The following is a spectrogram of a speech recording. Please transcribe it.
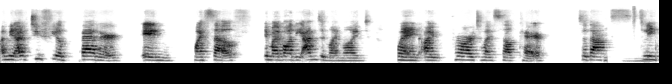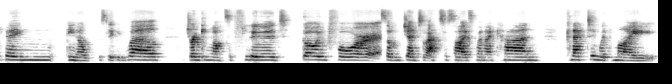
I mean, I do feel better in myself, in my body and in my mind when I prioritize self-care. So that's mm-hmm. sleeping, you know, sleeping well, drinking lots of fluid, going for some gentle exercise when I can, connecting with my, you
